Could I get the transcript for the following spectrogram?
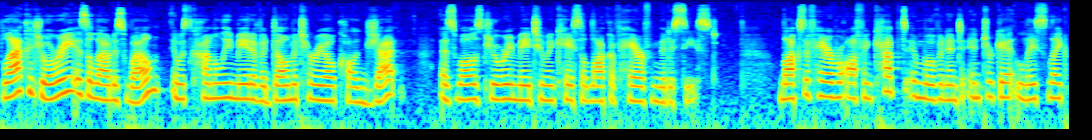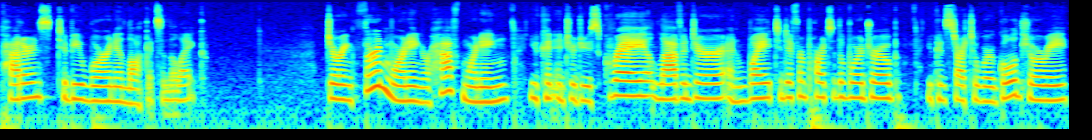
Black jewelry is allowed as well. It was commonly made of a dull material called jet, as well as jewelry made to encase a lock of hair from the deceased. Locks of hair were often kept and woven into intricate lace like patterns to be worn in lockets and the like. During third mourning or half mourning, you can introduce gray, lavender, and white to different parts of the wardrobe. You can start to wear gold jewelry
